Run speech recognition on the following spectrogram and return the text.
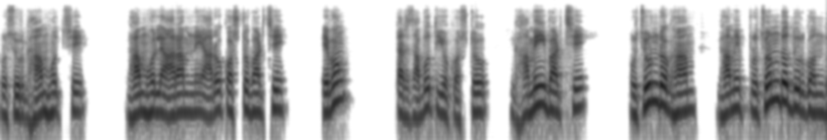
প্রচুর ঘাম হচ্ছে। ঘাম হলে আরাম নেই, আরও কষ্ট বাড়ছে এবং তার যাবতীয় কষ্ট ঘামেই বাড়ছে। প্রচণ্ড ঘাম, ঘামে প্রচণ্ড দুর্গন্ধ।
